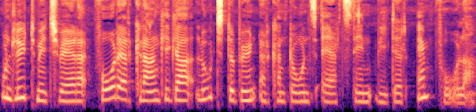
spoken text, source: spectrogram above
und Leute mit schweren Vorerkrankungen laut der Bündner Kantonsärztin wieder empfohlen.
